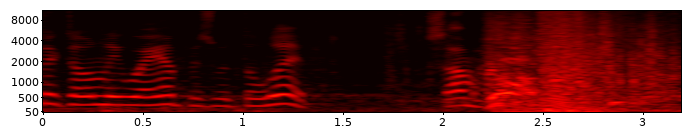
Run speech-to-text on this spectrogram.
Looks like the only way up is with the lift. Somehow.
